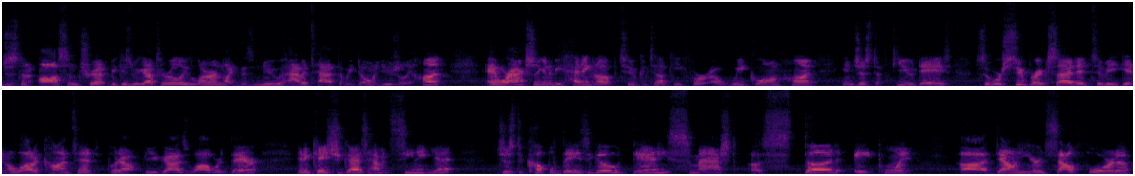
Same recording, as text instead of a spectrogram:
just an awesome trip because we got to really learn like this new habitat that we don't usually hunt. And we're actually going to be heading up to Kentucky for a week-long hunt in just a few days. So we're super excited to be getting a lot of content to put out for you guys while we're there. And in case you guys haven't seen it yet, just a couple days ago, Danny smashed a stud eight point uh, down here in South Florida.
